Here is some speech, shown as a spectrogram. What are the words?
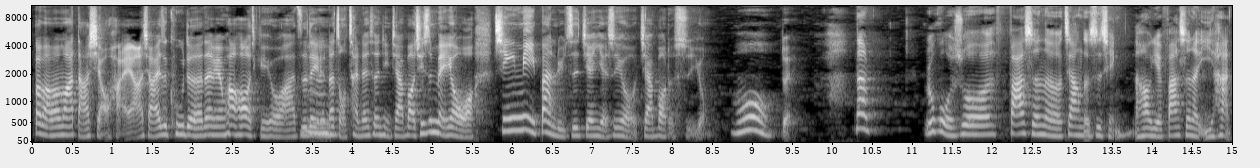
爸爸妈妈打小孩啊，小孩子哭的在那边泡泡给我啊之类的那种才能申请家暴，其实没有哦，亲密伴侣之间也是有家暴的使用哦。对，那如果说发生了这样的事情，然后也发生了遗憾。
